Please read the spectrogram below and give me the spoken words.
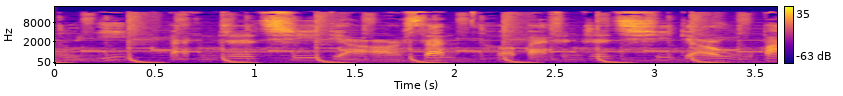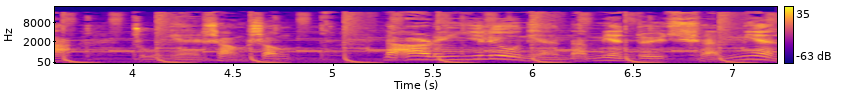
五一、百分之七点二三和百分之七点五八，逐年上升。那二零一六年呢？面对全面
